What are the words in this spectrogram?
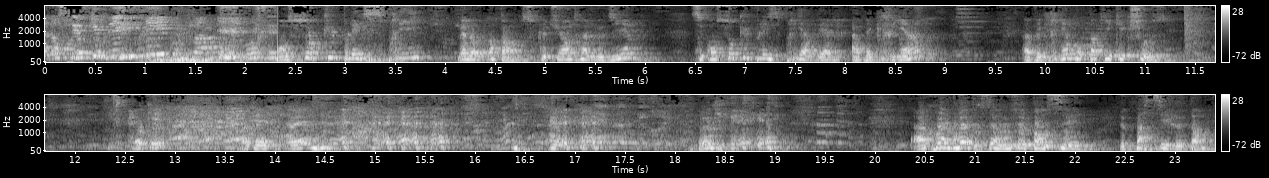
Alors on s'occupe l'esprit, pourquoi On s'occupe l'esprit. Mais alors, attends, ce que tu es en train de me dire, c'est qu'on s'occupe l'esprit avec, avec rien, avec rien pour pas qu'il y ait quelque chose. Ok. Ok. Ouais. ok. À quoi d'autre ça vous fait penser? de passer le temps.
